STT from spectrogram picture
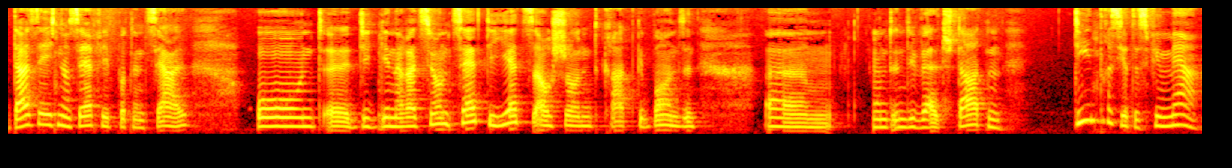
Da sehe ich noch sehr viel Potenzial und äh, die Generation Z, die jetzt auch schon gerade geboren sind ähm, und in die Welt starten, die interessiert es viel mehr,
